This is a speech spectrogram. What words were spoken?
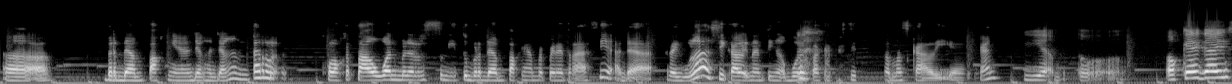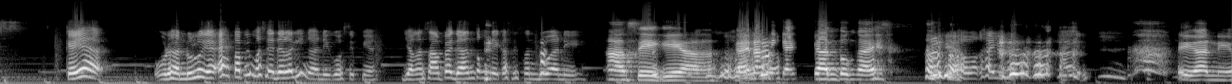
eh, berdampaknya. Jangan-jangan ntar kalau ketahuan bener segitu berdampaknya sampai penetrasi ada regulasi kali nanti nggak boleh pakai pestisida sama sekali ya kan? Iya betul. Oke guys, kayak udahan dulu ya. Eh tapi masih ada lagi nggak nih gosipnya? Jangan sampai gantung nih ke season 2 nih. Asik, iya. Gak enak nih guys, gantung guys. Iya makanya. Iya nih.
